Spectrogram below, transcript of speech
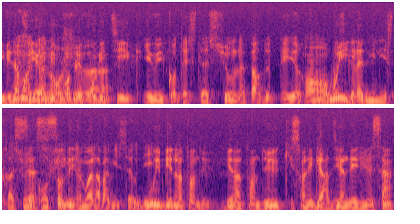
Évidemment, il y a eu des enjeu, problèmes hein. politiques. Il y a eu une contestation de la part de Téhéran, Oui. parce que l'administration est confiée des- évidemment à l'Arabie Saoudite. Oui, bien entendu, bien entendu, qui sont les gardiens des lieux saints.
